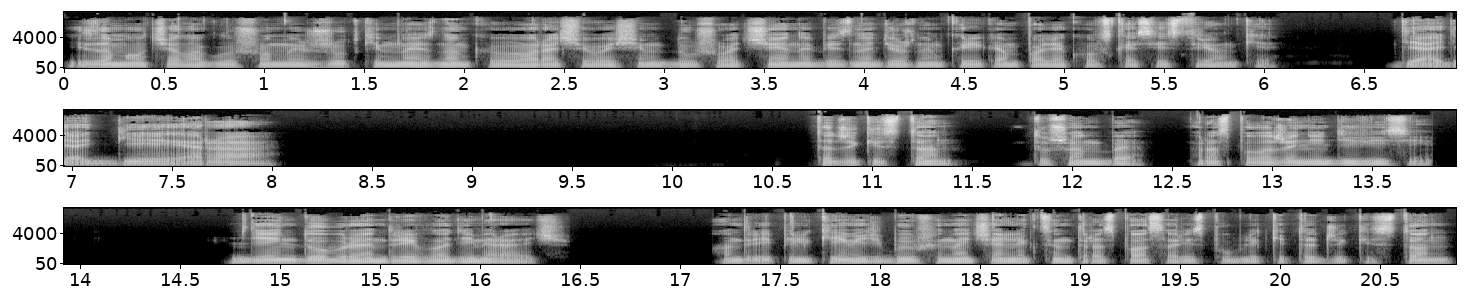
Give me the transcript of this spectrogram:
И замолчал оглушенный жутким, наизнанку выворачивающим душу отчаянно безнадежным криком поляковской сестренки. «Дядя Гера!» Таджикистан. Душанбе. Расположение дивизии. День добрый, Андрей Владимирович. Андрей Пелькевич, бывший начальник Центра Спаса Республики Таджикистан,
